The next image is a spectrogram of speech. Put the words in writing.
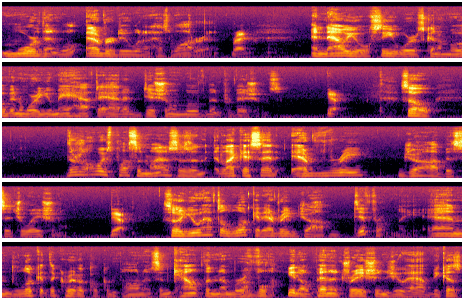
more than it will ever do when it has water in it. Right. And now you'll see where it's going to move and where you may have to add additional movement provisions. Yep. So there's always plus and minuses, and like I said, every job is situational. Yep. So you have to look at every job differently and look at the critical components and count the number of you know penetrations you have because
